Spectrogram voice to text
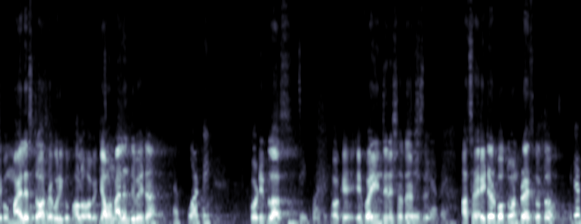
এবং মাইলেজটাও আশা করি খুব ভালো হবে। কেমন মাইলেজ দেবে এটা? Forty forty plus? জি ওকে এফআই ইঞ্জিনের সাথে আসছে। আচ্ছা এটার বর্তমান প্রাইস কত? এটার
